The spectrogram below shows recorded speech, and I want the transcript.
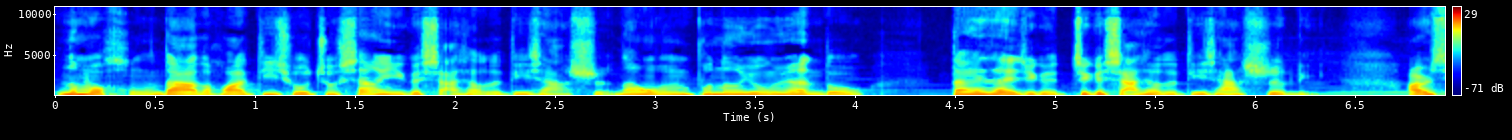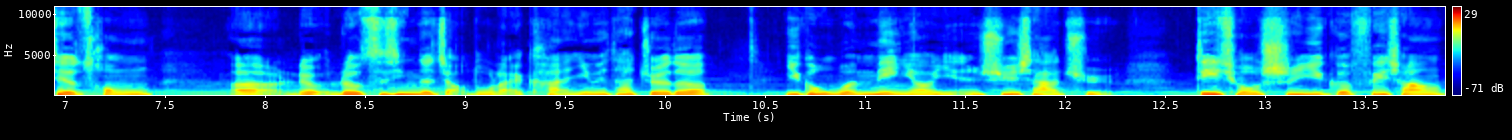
那么宏大的话，地球就像一个狭小的地下室，那我们不能永远都。待在这个这个狭小的地下室里，而且从呃刘刘慈欣的角度来看，因为他觉得一个文明要延续下去，地球是一个非常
